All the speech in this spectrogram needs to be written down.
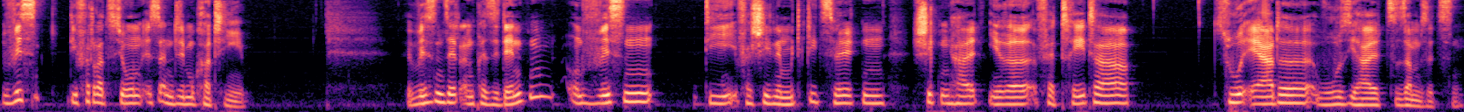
Wissen, die Föderation ist eine Demokratie. Wissen, sie hat einen Präsidenten und wissen, die verschiedenen Mitgliedswelten schicken halt ihre Vertreter zur Erde, wo sie halt zusammensitzen.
